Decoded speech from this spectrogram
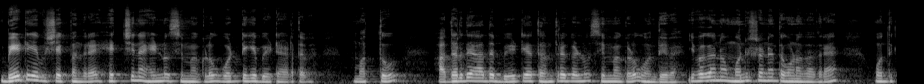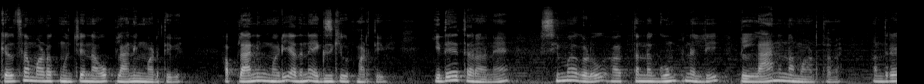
ಬೇಟೆಯ ವಿಷಯಕ್ಕೆ ಬಂದರೆ ಹೆಚ್ಚಿನ ಹೆಣ್ಣು ಸಿಂಹಗಳು ಒಟ್ಟಿಗೆ ಬೇಟೆಯಾಡ್ತವೆ ಮತ್ತು ಅದರದೇ ಆದ ಬೇಟೆಯ ತಂತ್ರಗಳನ್ನು ಸಿಂಹಗಳು ಹೊಂದಿವೆ. ಇವಾಗ ನಾವು ಮನುಷ್ಯರನ್ನೇ ತೊಗೊಳೋದಾದರೆ ಒಂದು ಕೆಲಸ ಮಾಡೋಕ್ಕೆ ಮುಂಚೆ ನಾವು ಪ್ಲ್ಯಾನಿಂಗ್ ಮಾಡ್ತೀವಿ. ಆ ಪ್ಲ್ಯಾನಿಂಗ್ ಮಾಡಿ ಅದನ್ನು ಎಕ್ಸಿಕ್ಯೂಟ್ ಮಾಡ್ತೀವಿ. ಇದೇ ಥರನೇ ಸಿಂಹಗಳು ತನ್ನ ಗುಂಪಿನಲ್ಲಿ ಪ್ಲ್ಯಾನನ್ನು ಮಾಡ್ತವೆ. ಅಂದರೆ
